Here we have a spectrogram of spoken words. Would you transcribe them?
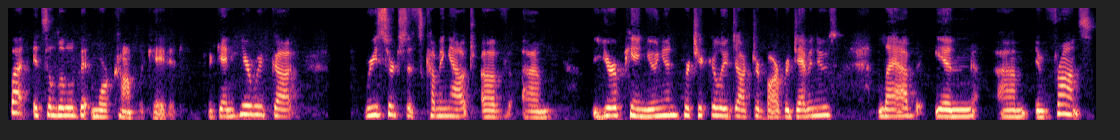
But it's a little bit more complicated. Again, here we've got research that's coming out of um, the European Union, particularly Dr. Barbara Demenou's lab in, um, in France,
